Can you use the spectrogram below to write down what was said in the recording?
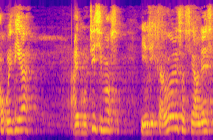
Hoy día hay muchísimos indicadores sociales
